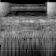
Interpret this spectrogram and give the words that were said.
Say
